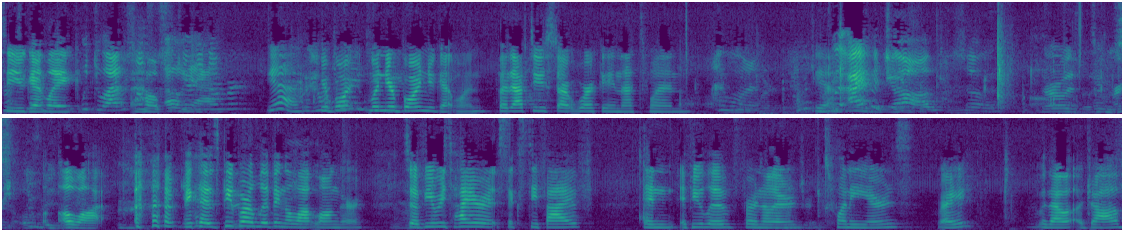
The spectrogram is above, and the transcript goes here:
So you get like Wait, do I have a social Help. security Oh, yeah. number? yeah, how you're born money when you you're born you get one. But after you start working, that's when I want it. yeah. Wait, I have a job, so. There are always those commercials. a lot because people are living a lot longer. So if you retire at 65, then if you live for another 20 years, right, without a job,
